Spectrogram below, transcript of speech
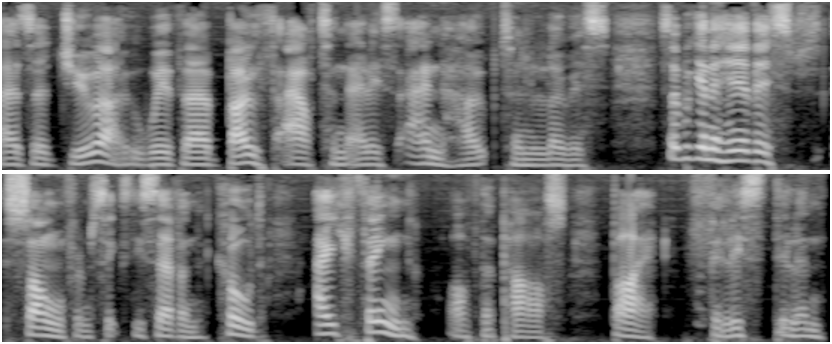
as a duo with uh, both Alton Ellis and Hopeton Lewis. So we're going to hear this song from 67 called a Thing of the Past by Phyllis Dillon.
